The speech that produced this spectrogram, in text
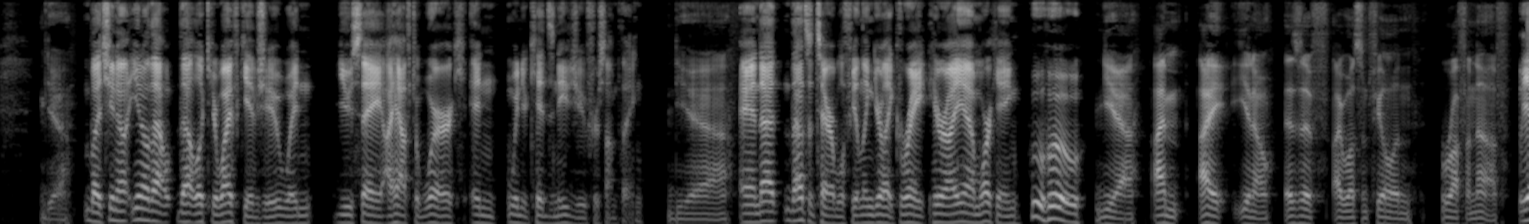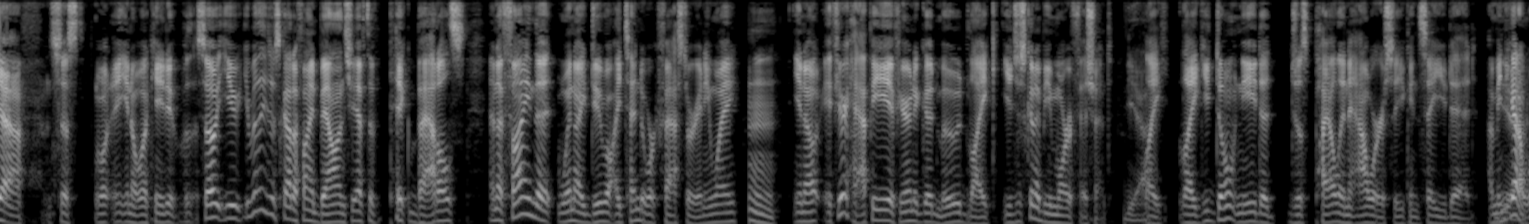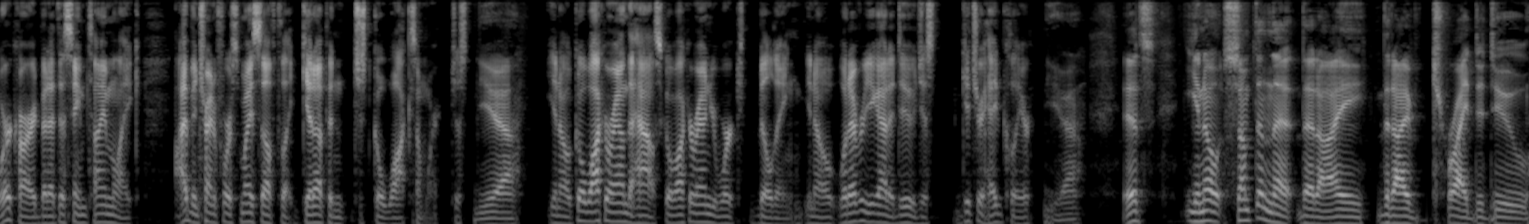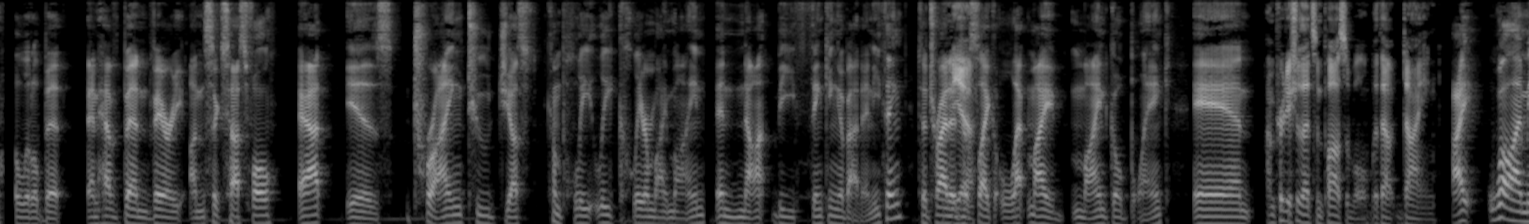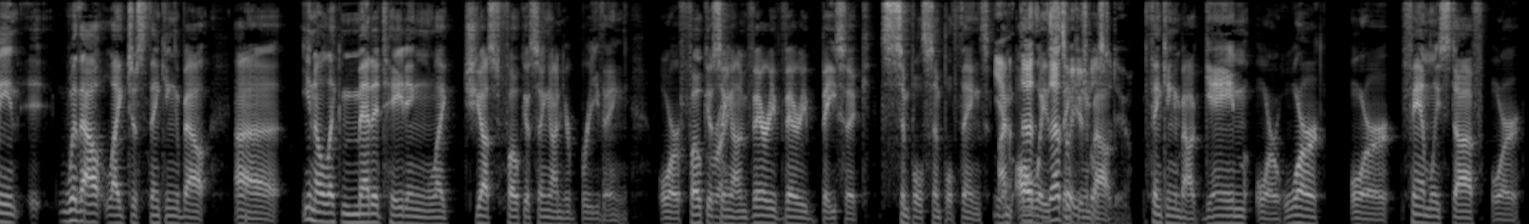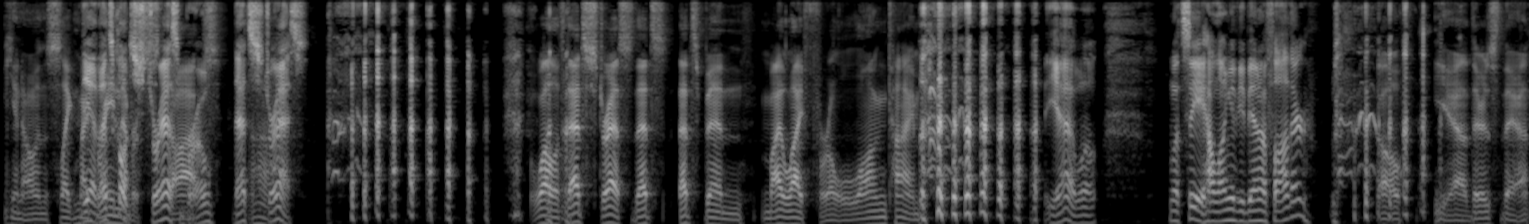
Yeah. But you know, you know that that look your wife gives you when you say I have to work and when your kids need you for something. Yeah. And that that's a terrible feeling. You're like, great, here I am working. Whoo hoo. Yeah. I'm I you know, as if I wasn't feeling rough enough. Yeah. It's just what you know, what can you do? So you you really just gotta find balance. You have to pick battles. And I find that when I do, I tend to work faster anyway. Hmm. You know if you're happy if you're in a good mood like you're just going to be more efficient Yeah. like like you don't need to just pile in hours so you can say you did i mean you got to work hard but at the same time like i've been trying to force myself to like get up and just go walk somewhere just yeah. you know go walk around the house go walk around your work building you know whatever you got to do just get your head clear Yeah. It's you know something that that I that I've tried to do a little bit and have been very unsuccessful at is trying to just completely clear my mind and not be thinking about anything to try to Yeah. just like let my mind go blank and i'm pretty sure that's impossible without dying I well, I mean, without like just thinking about uh you know, like meditating like just focusing on your breathing or focusing Right. on very very basic simple simple things. yeah I'm always that's what thinking about thinking about game or work or family stuff or you know, and it's like my yeah that's called stress bro that's Ugh. stress Well, if that's stress, that's that's been my life for a long time. yeah, well, let's see. How long have you been a father? oh, yeah, there's that.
